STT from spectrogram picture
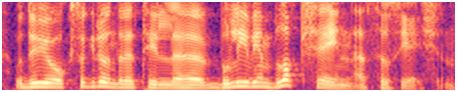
Och du är ju också grundare till eh, Bolivian Blockchain Association.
